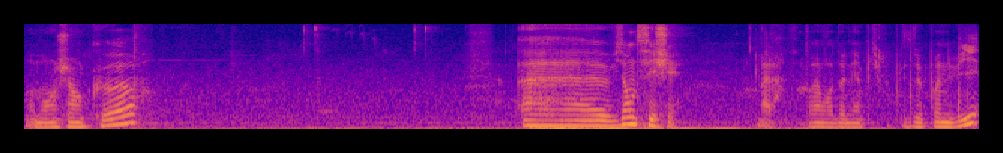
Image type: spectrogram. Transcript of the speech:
On va manger encore. Euh, viande séchée. Voilà, ça devrait me redonner un petit peu plus de points de vie.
